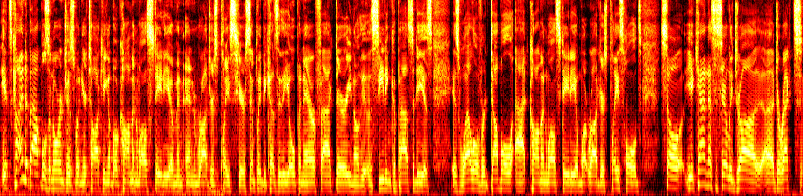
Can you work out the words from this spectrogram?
it's kind of apples and oranges when you're talking about Commonwealth Stadium and, and Rogers Place here, simply because of the open air factor. You know, the, the, seating capacity is is well over double at Commonwealth Stadium what Rogers Place holds. So you can't necessarily draw a direct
